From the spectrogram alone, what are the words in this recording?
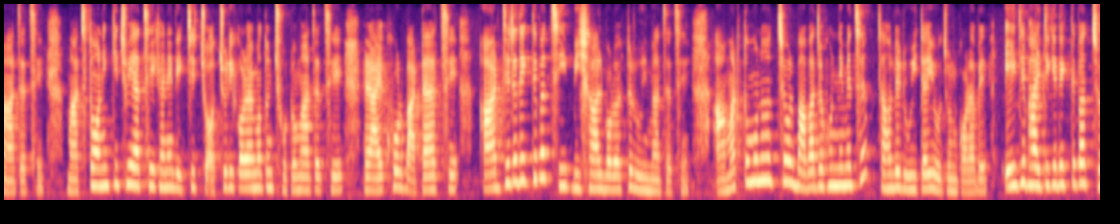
মাছ আছে। মাছ তো অনেক কিছুই আছে এখানে। দেখছি চচ্চড়ি করার মতন ছোট মাছ আছে, রায়খোর বাটা আছে। আর যেটা দেখতে পাচ্ছি, বিশাল বড় একটা রুই মাছ আছে। আমার তো মনে হচ্ছে ওর বাবা যখন নেমেছে, তাহলে রুইটাই ওজন করাবে। এই যে ভাইটিকে দেখতে পাচ্ছ,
